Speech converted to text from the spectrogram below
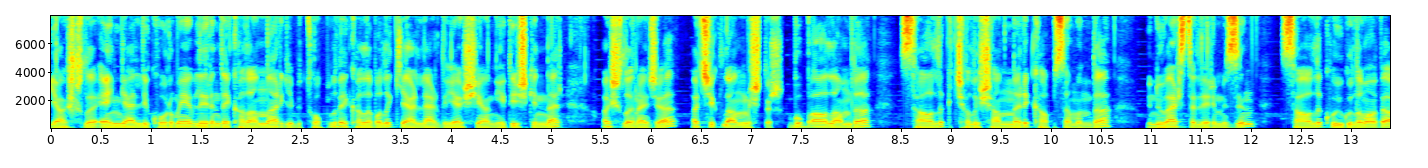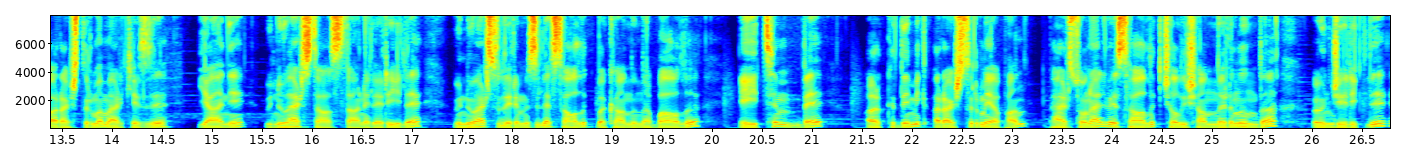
yaşlı, engelli, koruma evlerinde kalanlar gibi toplu ve kalabalık yerlerde yaşayan yetişkinler aşılanacağı açıklanmıştır. Bu bağlamda sağlık çalışanları kapsamında üniversitelerimizin Sağlık Uygulama ve Araştırma Merkezi yani üniversite hastaneleri ile üniversitelerimiz ile Sağlık Bakanlığı'na bağlı eğitim ve akademik araştırma yapan personel ve sağlık çalışanlarının da öncelikli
